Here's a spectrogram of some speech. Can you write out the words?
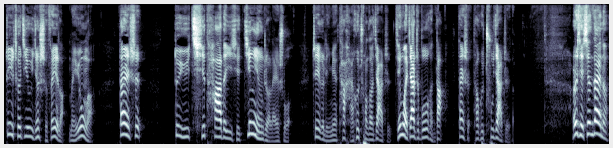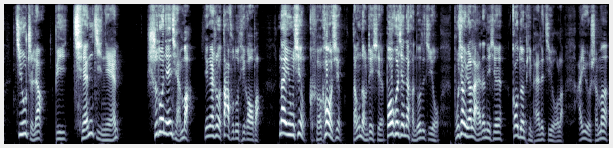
这一车机油已经使废了，没用了。但是对于其他的一些经营者来说，这个里面它还会创造价值，尽管价值不会很大，但是它会出价值的。而且现在呢，机油质量。比前几年，十多年前吧，应该说有大幅度提高吧。耐用性、可靠性等等这些，包括现在很多的机油，不像原来的那些高端品牌的机油了，还有什么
